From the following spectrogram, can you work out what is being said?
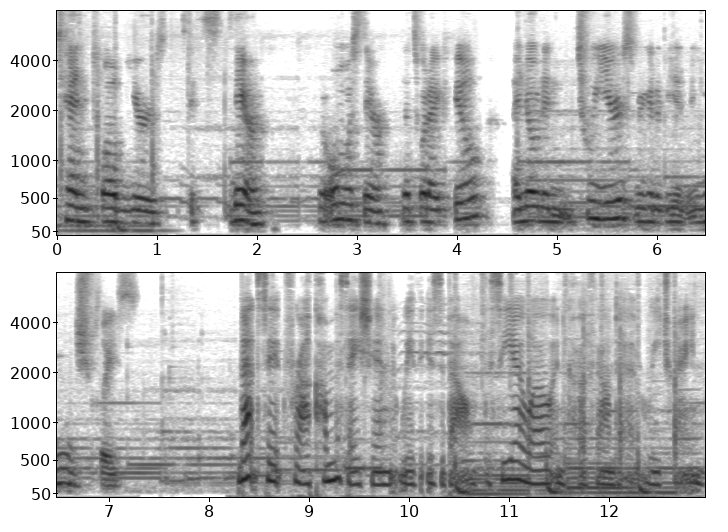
10, 12 years. It's there. We're almost there. That's what I feel. I know that in two years we're gonna be at a huge place. That's it for our conversation with Isabelle, the COO and co founder at Retrain.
